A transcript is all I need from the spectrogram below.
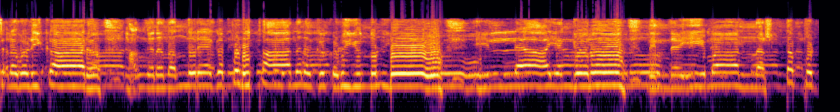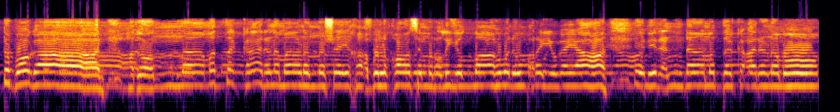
ചെലവഴിക്കാൻ അങ്ങനെ നന്ദി രേഖപ്പെടുത്താൻ നിനക്ക് കഴിയുന്നുണ്ടോ? ഇല്ല എങ്കിലോ നിന്റെ ഈമാൻ നഷ്ടപ്പെട്ടു പോകാൻ. അതൊന്നാമത്തെ കാരണമാണെന്ന് ഷെയ്ഖ് അബുൽ ഖാസിം റളിയല്ലാഹു അൻഹു പറയുകയാ. ഇനി രണ്ടാമത്തെ കാരണമോ?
